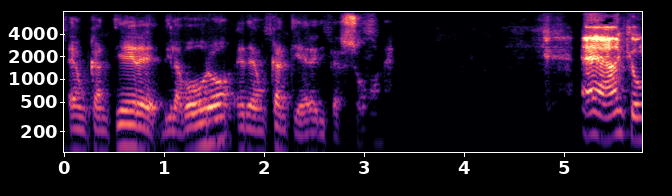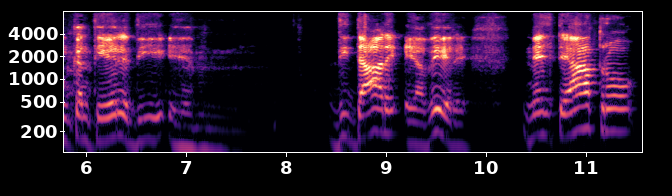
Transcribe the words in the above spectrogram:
È un cantiere di lavoro ed è un cantiere di persone è anche un cantiere di, ehm, di dare e avere. Nel teatro,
